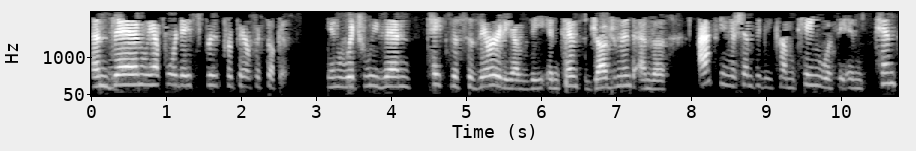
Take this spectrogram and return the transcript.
And then we have four days to prepare for Sukkot, in which we then take the severity of the intense judgment and the asking Hashem to become king with the intense,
